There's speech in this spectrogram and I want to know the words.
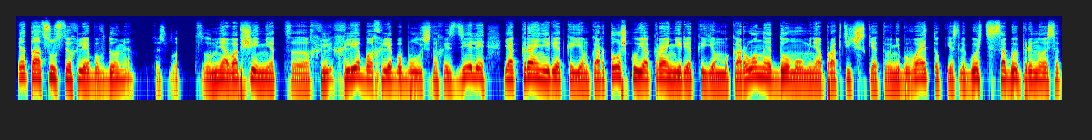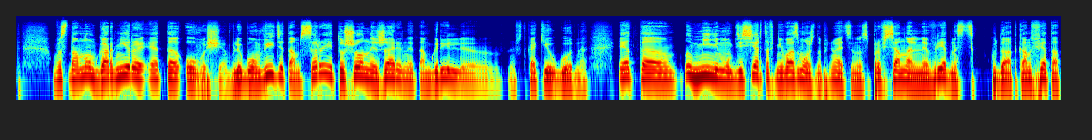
это отсутствие хлеба в доме. То есть вот у меня вообще нет э, хлеба, хлебобулочных изделий. Я крайне редко ем картошку, я крайне редко ем макароны. Дома у меня практически этого не бывает, только если гости с собой приносят. В основном гарниры — это овощи. В любом виде, там сырые, тушеные, жареные, там гриль, э, значит, какие угодно. Это ну, минимум десертов невозможно, понимаете, у нас профессиональная вредность куда от конфет, от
